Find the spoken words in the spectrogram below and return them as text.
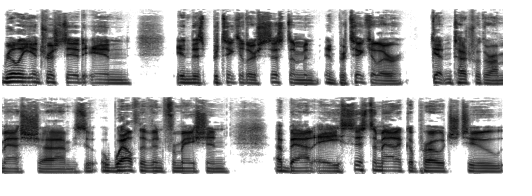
really interested in in this particular system in, in particular, get in touch with Ramesh. Um, he's a wealth of information about a systematic approach to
